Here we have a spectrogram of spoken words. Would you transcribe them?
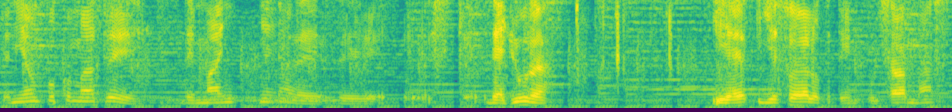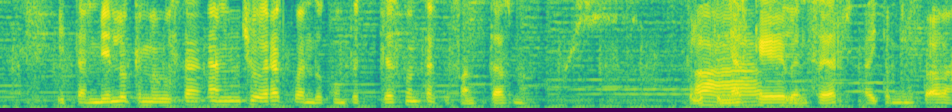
tenía un poco más de, de maña, de, de, este, ayuda. Y, y, eso era lo que te impulsaba más. Y también lo que me gustaba mucho era cuando competías contra tu fantasma. Que lo tenías ah, que vencer. Ahí también estaba.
